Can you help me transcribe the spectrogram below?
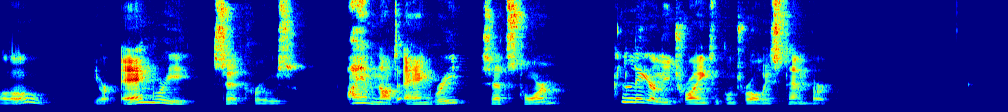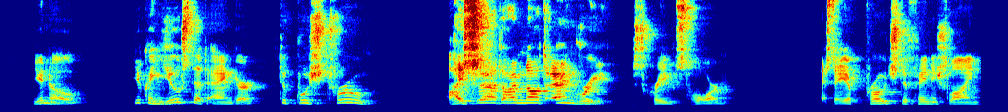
Oh, you're angry, said Cruz. I am not angry, said Storm clearly trying to control his temper. You know, you can use that anger to push through. I said I'm not angry, screamed Storm. As they approached the finish line,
